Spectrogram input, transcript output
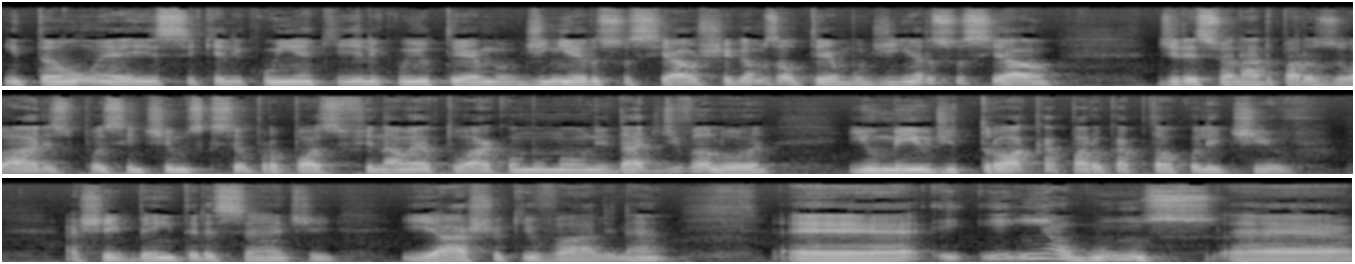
Então é esse que ele cunha aqui, ele cunha o termo dinheiro social. Chegamos ao termo dinheiro social direcionado para usuários, pois sentimos que seu propósito final é atuar como uma unidade de valor e um meio de troca para o capital coletivo. Achei bem interessante e acho que vale, né? É, e, em alguns é,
